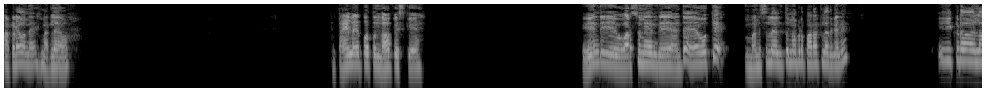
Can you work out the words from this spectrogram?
అక్కడే ఉన్నాయి. మరలేవు. టైం అయిపోతుంది ఆఫీస్కి. ఏంది వర్షం ఏంది అంటే ఓకే మనుషులు వెళ్తున్నప్పుడు పడట్లేదు కానీ ఇక్కడ ఇలా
